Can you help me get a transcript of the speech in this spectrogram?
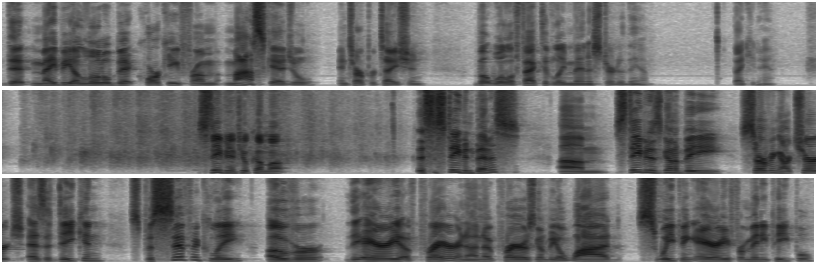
that may be a little bit quirky from my schedule interpretation, but will effectively minister to them. Thank you, Dan. Stephen, if you'll come up. This is Stephen Bennis. Um, Stephen is going to be serving our church as a deacon, specifically over the area of prayer, and I know prayer is going to be a wide, sweeping area for many people.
